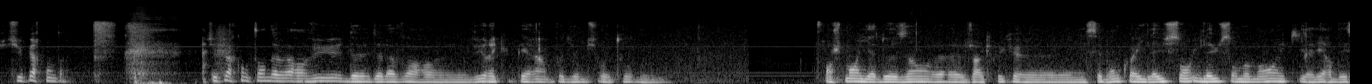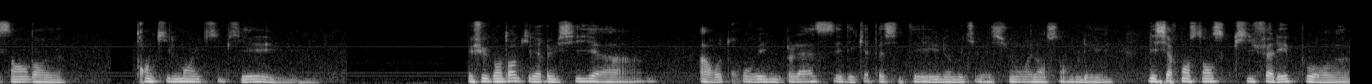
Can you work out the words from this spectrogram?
Je suis super content. super content d'avoir vu, de, l'avoir vu récupérer un podium sur le tour. Franchement, il y a deux ans, j'aurais cru que c'est bon. Quoi. Il, a eu son, il a eu son moment et qu'il allait redescendre tranquillement équipier. Et je suis content qu'il ait réussi à, retrouver une place et des capacités, et une motivation et l'ensemble des, circonstances qu'il fallait pour, euh,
